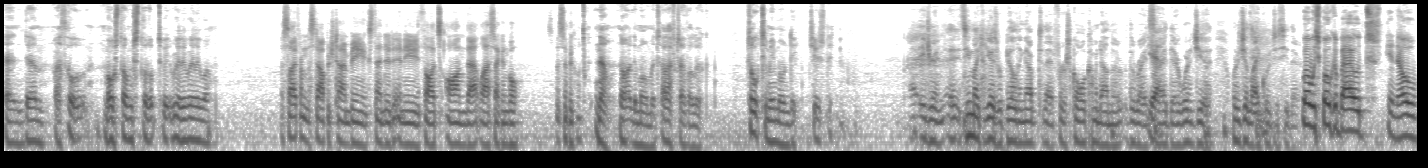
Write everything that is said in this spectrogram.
and um, I thought most of them stood up to it really, really well. Aside from the stoppage time being extended, any thoughts on that last second goal specifically? No, not at the moment. I'll have to have a look. Talk to me Monday, Tuesday. Uh, Adrian, it seemed like you guys were building up to that first goal coming down the, the right Yeah. side there. What did you What did you like? What did you see there? Well, we spoke about, you know,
